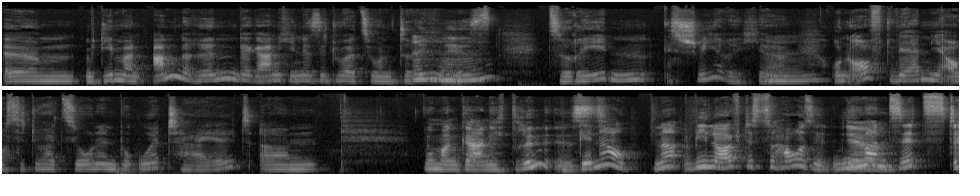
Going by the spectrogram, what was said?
ähm, mit jemand anderen, der gar nicht in der Situation drin mhm. ist, zu reden, ist schwierig, ja. Mhm. Und oft werden ja auch Situationen beurteilt, ähm, wo man gar nicht drin ist. Genau. Ne? Wie läuft es zu Hause? Niemand ja. sitzt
